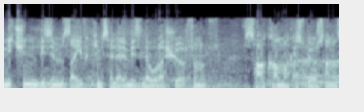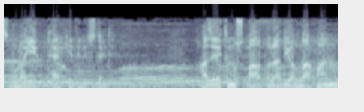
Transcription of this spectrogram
Niçin bizim zayıf kimselerimizle uğraşıyorsunuz? Sağ kalmak istiyorsanız burayı terk ediniz dedi. Hazreti Mus'ab radıyallahu an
